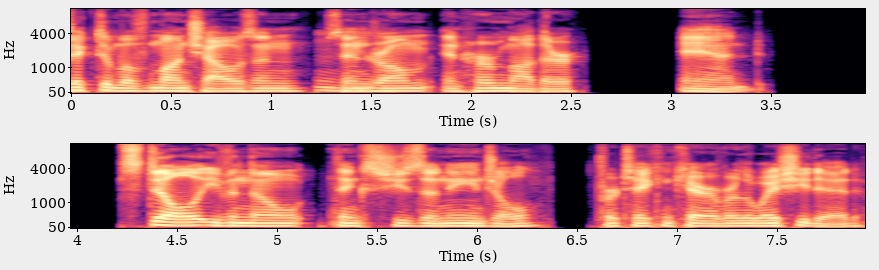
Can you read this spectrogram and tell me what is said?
victim of Munchausen Mhm. syndrome and her mother, and still, even though thinks she's an angel for taking care of her the way she did,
